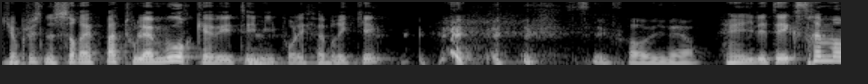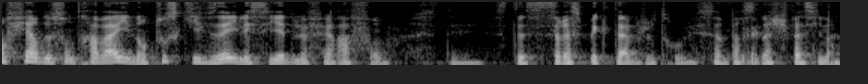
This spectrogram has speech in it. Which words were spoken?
qui en plus ne sauraient pas tout l'amour qui avait été mis pour les fabriquer. C'est extraordinaire. Et il était extrêmement fier de son travail, et dans tout ce qu'il faisait, il essayait de le faire à fond. C'était- respectable, je trouve. C'est un personnage fascinant.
